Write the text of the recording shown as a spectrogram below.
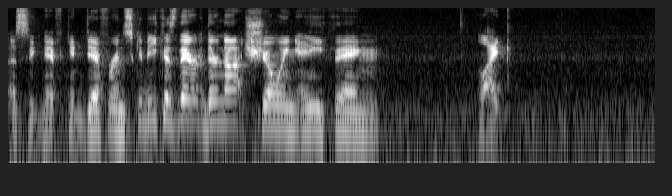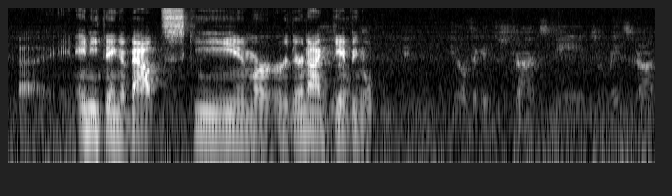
a significant difference because they're they're not showing anything like uh, anything about scheme or, or they're not you giving. Think, you don't think it distracts teams or makes guys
